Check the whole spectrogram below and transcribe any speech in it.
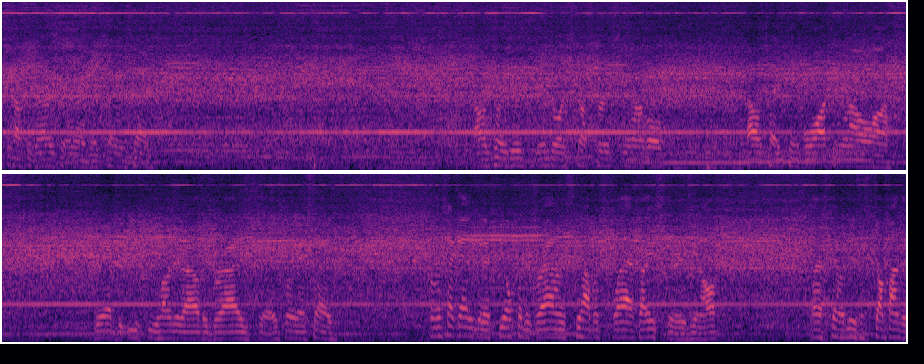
Get off the guards a little bit, like I said. I'll try to do some indoor stuff first, and then I'll go outside, take a walk, and I'll uh, grab the E300 out of the garage. It's like I said, first I gotta get a feel for the ground and see how much black ice there is, you know. Last thing I'll do is just jump on the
